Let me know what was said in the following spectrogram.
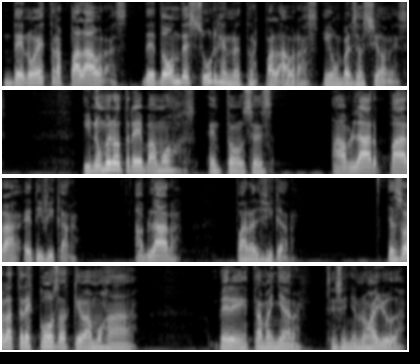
de nuestras palabras, de dónde surgen nuestras palabras y conversaciones. Y número tres, vamos entonces a hablar para edificar. Hablar para edificar. Esas son las tres cosas que vamos a ver esta mañana, si el Señor nos ayuda.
